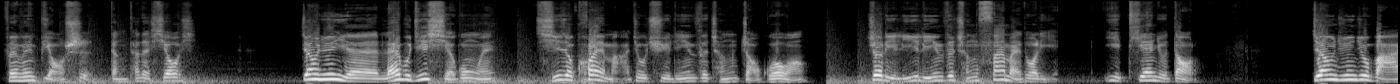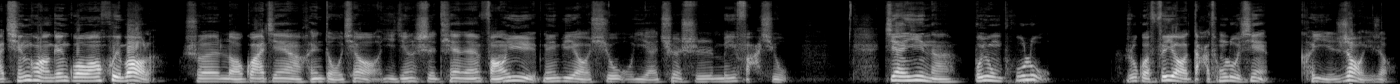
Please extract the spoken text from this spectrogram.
纷纷表示等他的消息。将军也来不及写公文，骑着快马就去临淄城找国王。这里离临淄城三百多里，一天就到了。将军就把情况跟国王汇报了。说老挂间啊很陡峭，已经是天然防御，没必要修，也确实没法修。建议呢不用铺路，如果非要打通路线，可以绕一绕。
